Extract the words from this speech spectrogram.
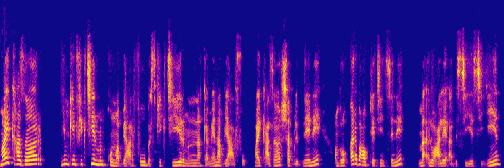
مايك عزار يمكن في كتير منكم ما بيعرفوه بس في كتير مننا كمان بيعرفوه. مايك عزار شاب لبناني عمره 34 سنة ما له علاقة بالسياسيين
